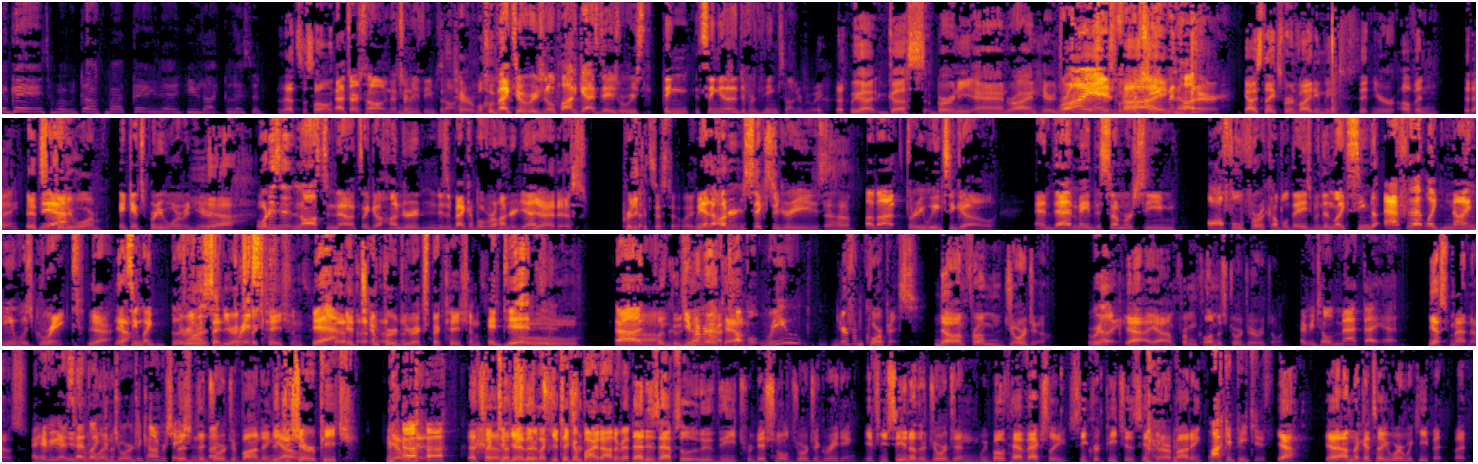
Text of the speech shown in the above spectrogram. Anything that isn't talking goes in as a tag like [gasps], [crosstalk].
Where we talk about things that you like to listen. That's the song. That's our song. That's our new theme song. terrible. We're back to original podcast days where we sing, sing a different theme song every week. [laughs] We got Gus, Bernie, and Ryan here. joining us Ryan this. Hi. Achievement Hunter. Guys, thanks for inviting me to sit in your oven today. It's Yeah. pretty warm. It gets pretty warm in here. Yeah. What is it in Austin now? It's like 100. Is it back up over 100 yet? Yeah, it is. Pretty consistently. We had 106 degrees Uh-huh. about three weeks ago, and that made the summer seem awful for a couple days. But then, like, seemed after that, like 90 was great. yeah. Yeah. It seemed like It really oh, set your brisk. expectations. Yeah. [laughs] It tempered your expectations. It did. Ooh. Uh, Look do you got remember a couple? Were you? You're from Corpus, No, I'm from Georgia. really? Yeah, yeah, I'm from Columbus, Georgia originally. Have you told Matt that yet? Yes, Matt knows. And have you guys He's had from like the Atlanta. Georgia The, conversation? the about- Georgia bonding. Did yeah, you share a peach? Yeah, we did. [laughs] That's, uh, Like that's- together? that's- like you take a [laughs] bite out of it? That is absolutely the traditional Georgia greeting. If you see another Georgian, we both have actually secret peaches hidden in our body. [laughs] pocket peaches? Yeah, yeah. I'm not going to tell you where we keep it, but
